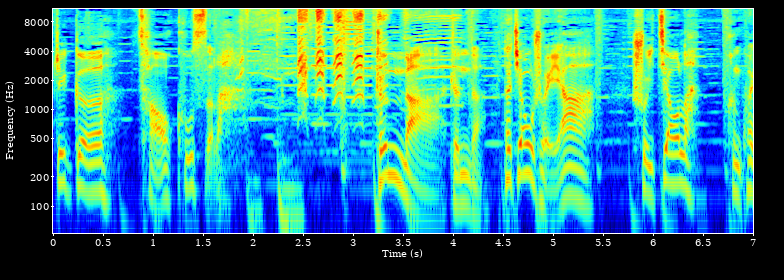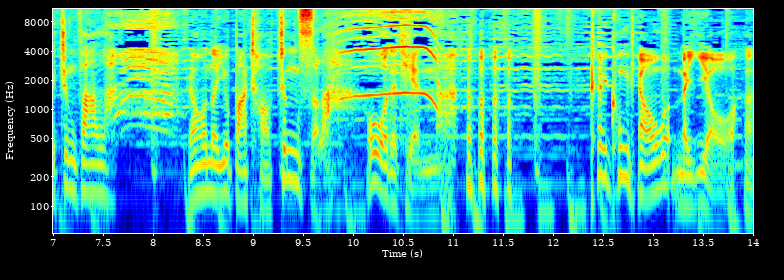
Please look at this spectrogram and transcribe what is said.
这个草枯死了，真的真的，它浇水呀，水浇了，很快蒸发了，然后呢又把草蒸死了，我的天哪！开空调啊？没有啊。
